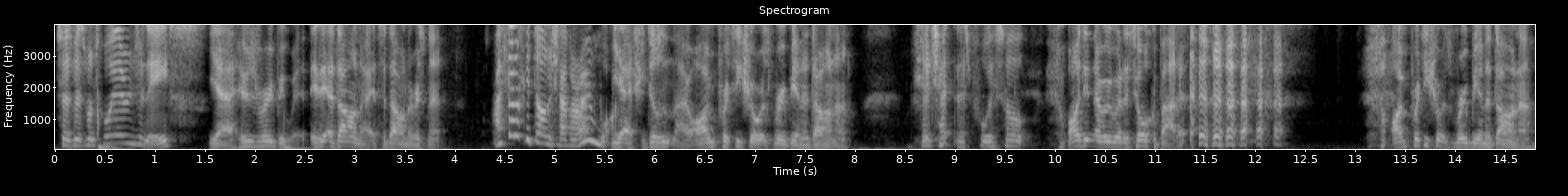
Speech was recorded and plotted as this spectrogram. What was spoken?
so it's Miss Montoya and Janice. Yeah. Who's Ruby with? Is it Adana? It's Adana, isn't it? I feel like Adana should have her own one. Yeah, she doesn't though. I'm pretty sure it's Ruby and Adana. Should have checked this before we saw. Well, I didn't know we were to talk about it. I'm pretty sure it's Ruby and Adana.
